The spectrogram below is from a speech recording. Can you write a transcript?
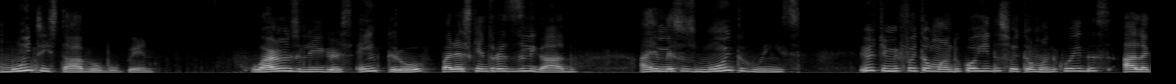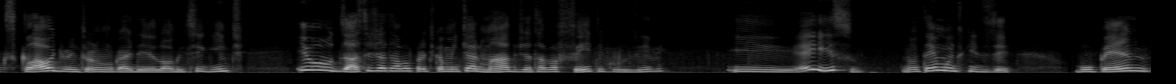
Muito instável o Bullpen. O Aaron Sliggers entrou, parece que entrou desligado. Arremessos muito ruins. E o time foi tomando corridas, foi tomando corridas. Alex Claudio entrou no lugar dele logo em seguinte. E o desastre já estava praticamente armado, já estava feito, inclusive. E é isso. Não tem muito o que dizer. Bullpen,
